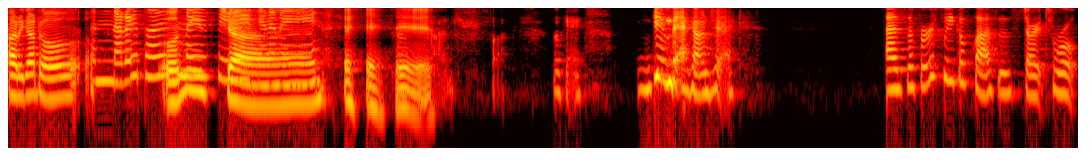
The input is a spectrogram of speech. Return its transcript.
Arigato. Naruto Oni-chan. Oh, God, fuck. Okay, getting back on track. As the first week of classes start to ro-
